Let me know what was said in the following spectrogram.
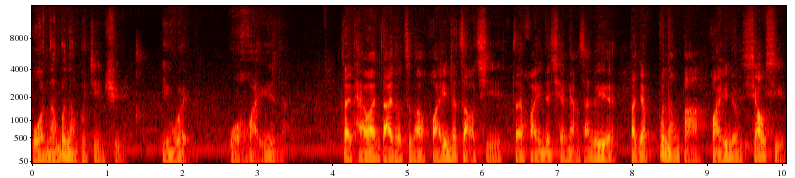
我能不能不进去？因为我怀孕了。在台湾，大家都知道，怀孕的早期，在怀孕的前两三个月，大家不能把怀孕的消息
